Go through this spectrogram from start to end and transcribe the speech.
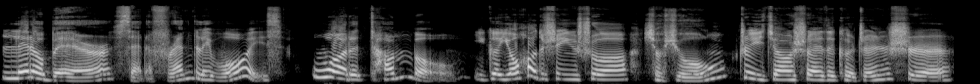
Little bear said a friendly voice. What a tumble! 一个友好的声音说：“小熊，这一跤摔的可真是。”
